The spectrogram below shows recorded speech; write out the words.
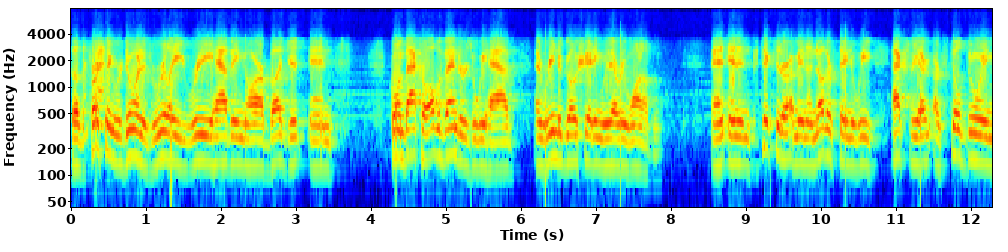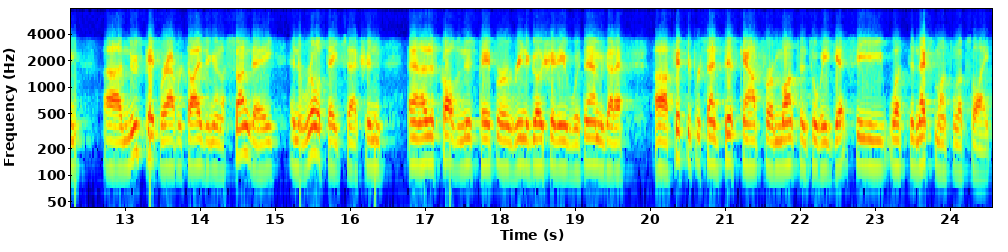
So the first thing we're doing is really rehabbing our budget and going back to all the vendors that we have and renegotiating with every one of them. And, and in particular, I mean, another thing that we actually are, are still doing uh, newspaper advertising on a Sunday in the real estate section. And I just called the newspaper and renegotiated with them and got a uh, 50% discount for a month until we get see what the next month looks like.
